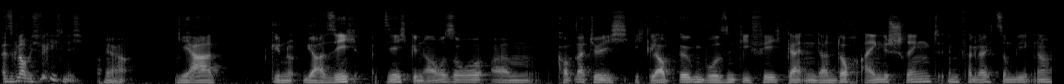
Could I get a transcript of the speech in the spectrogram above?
Also glaube ich wirklich nicht. Ja, ja, genau, ja, sehe ich, seh ich genauso. Ähm, kommt natürlich, ich glaube, irgendwo sind die Fähigkeiten dann doch eingeschränkt im Vergleich zum Gegner.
